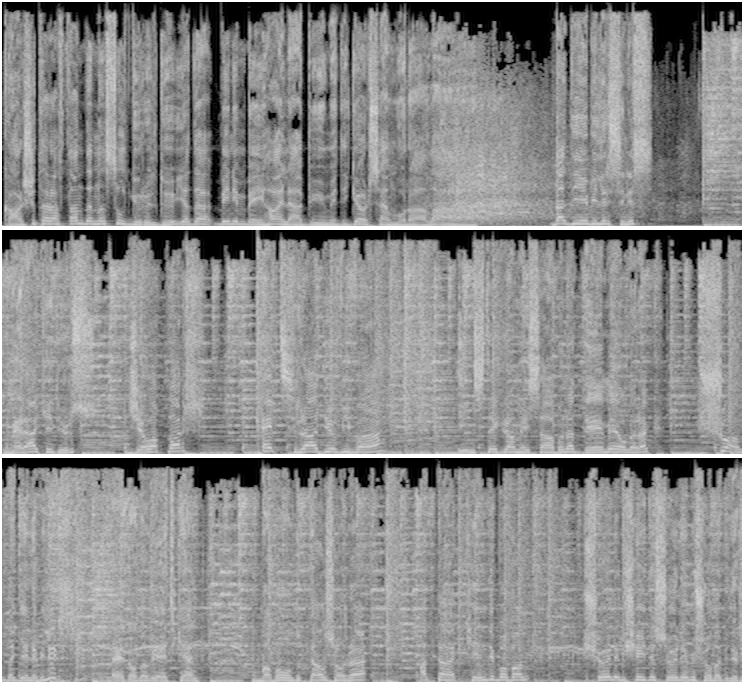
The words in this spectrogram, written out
karşı taraftan da nasıl görüldüğü ya da benim bey hala büyümedi görsen vural ha da diyebilirsiniz. Merak ediyoruz. Cevaplar et Radyo Viva Instagram hesabına DM olarak şu anda gelebilir. Evet o da bir etken. Baba olduktan sonra hatta kendi baban şöyle bir şey de söylemiş olabilir.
